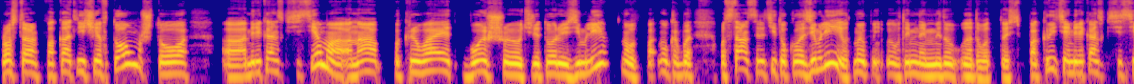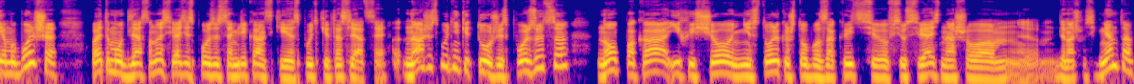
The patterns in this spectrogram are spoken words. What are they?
Просто пока отличие в том, что э, американская система, она покрывает большую территорию Земли, ну, вот, ну, как бы, вот станция летит около Земли, и вот мы вот именно имеем вот это вот, то есть покрытие американской системы больше, поэтому для основной связи используются американские спутники трансляции. Наши спутники тоже используются, но пока их еще не столько, чтобы закрыть всю связь нашего, э, для нашего сегмента,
